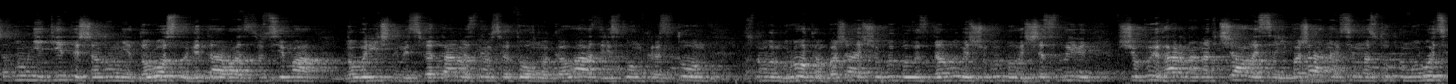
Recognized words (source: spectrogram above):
Шановні діти, шановні дорослі, вітаю вас з усіма новорічними святами, з Днем Святого Микола, з Різдвом Христом, з Новим роком. Бажаю, щоб ви були здорові, щоб ви були щасливі, щоб ви гарно навчалися і бажаю на всім наступному році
